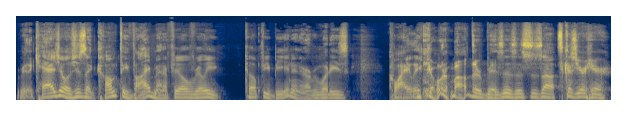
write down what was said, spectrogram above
really casual. It's just a comfy vibe, man. I feel really comfy being in there. Everybody's quietly going about their business. This is uh It's because you're here.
